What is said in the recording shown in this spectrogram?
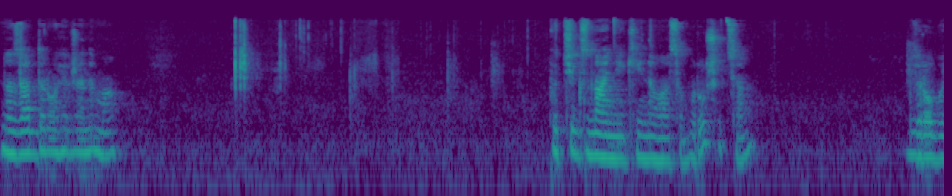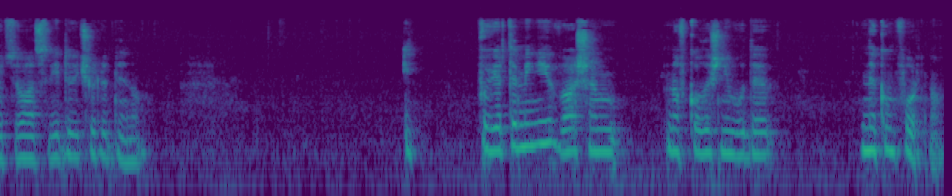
назад дороги вже нема. Потік знань, який на вас обрушиться, зробить з вас відуючу людину. І повірте мені, вашим навколишнім буде некомфортно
